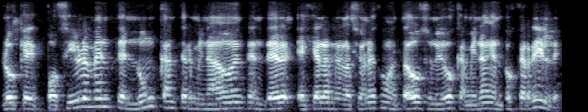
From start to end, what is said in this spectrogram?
Lo que posiblemente nunca han terminado de entender es que las relaciones con Estados Unidos caminan en dos carriles,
